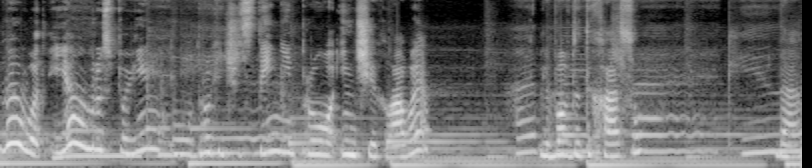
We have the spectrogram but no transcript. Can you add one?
Ну і от, і я вам розповім у другій частині про інші глави. Любов до Техасу. Да.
